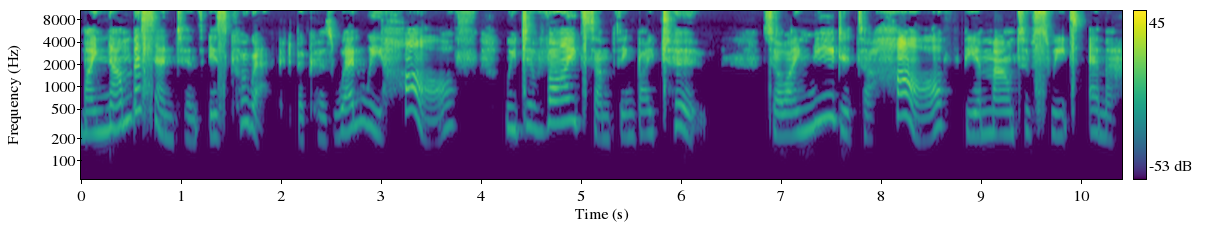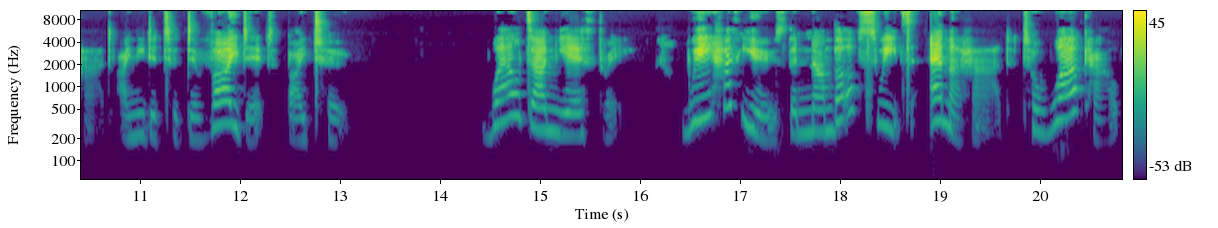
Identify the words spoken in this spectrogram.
My number sentence is correct because when we half, we divide something by 2. So I needed to halve the amount of sweets Emma had. I needed to divide it by 2. Well done, Year 3. We have used the number of sweets Emma had to work out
